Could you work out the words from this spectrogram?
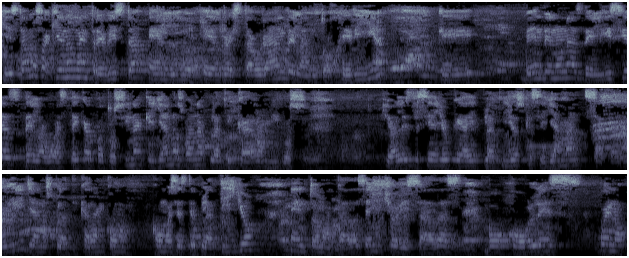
Y estamos aquí en una entrevista en el restaurante de la Antojería, que venden unas delicias de la Huasteca Potosina que ya nos van a platicar, amigos. Ya les decía yo que hay platillos que se llaman zacahuil, ya nos platicarán cómo, cómo es este platillo, entomatadas, enchorizadas, bocoles, bueno,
